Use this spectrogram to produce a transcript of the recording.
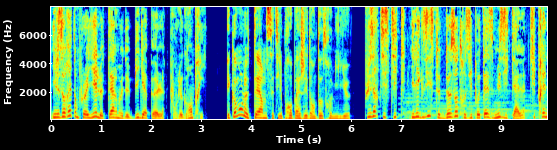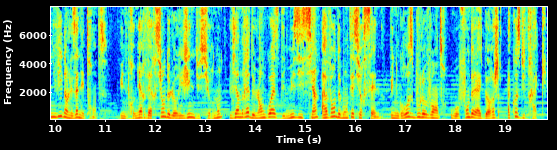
ils auraient employé le terme de Big Apple pour le Grand Prix. Et comment le terme s'est-il propagé dans d'autres milieux? Plus artistique, il existe deux autres hypothèses musicales qui prennent vie dans les années 30. Une première version de l'origine du surnom viendrait de l'angoisse des musiciens avant de monter sur scène, une grosse boule au ventre ou au fond de la gorge à cause du track,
